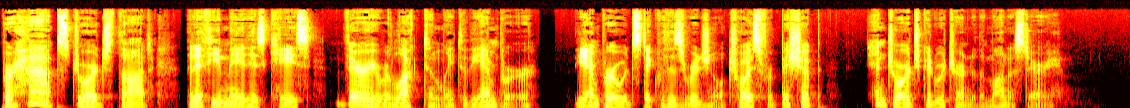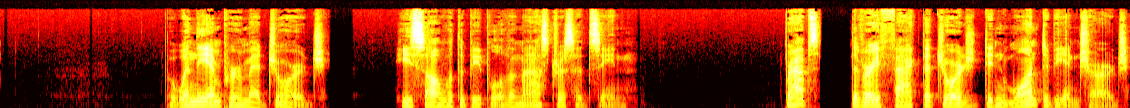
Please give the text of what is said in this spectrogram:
Perhaps George thought that if he made his case very reluctantly to the emperor, the emperor would stick with his original choice for bishop, and George could return to the monastery. But when the emperor met George, he saw what the people of Amastris had seen. Perhaps the very fact that George didn't want to be in charge,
